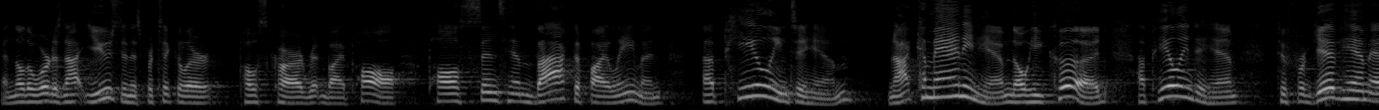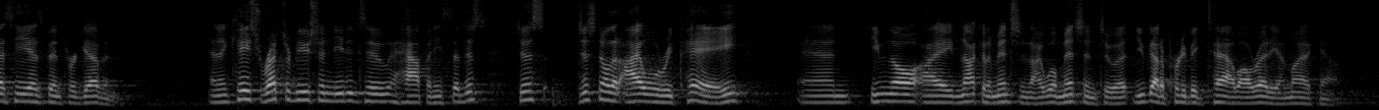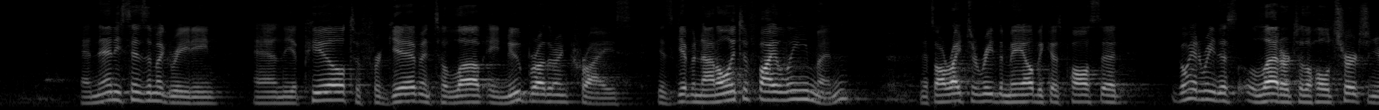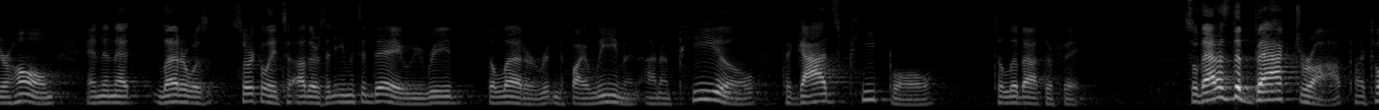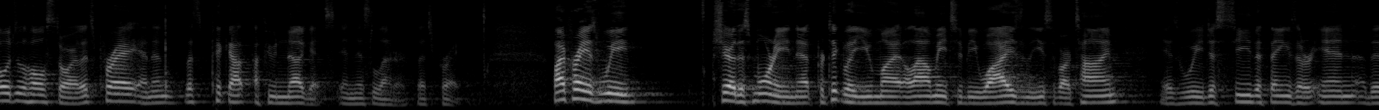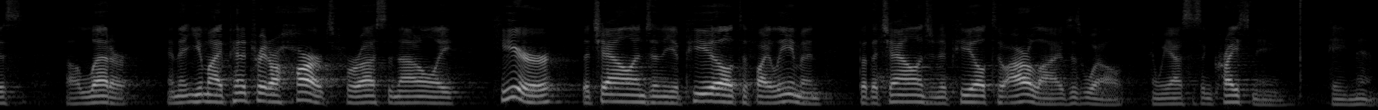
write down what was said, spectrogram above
And though the word is not used in this particular postcard written by Paul, Paul sends him back to Philemon, appealing to him, not commanding him, though he could, appealing to him to forgive him as he has been forgiven. And in case retribution needed to happen, he said, just, just, just know that I will repay. And even though I'm not going to mention it, I will mention to it, you've got a pretty big tab already on my account. And then he sends him a greeting and the appeal to forgive and to love a new brother in Christ is given not only to Philemon, and it's all right to read the mail because Paul said, go ahead and read this letter to the whole church in your home. And then that letter was circulated to others. And even today, we read the letter written to Philemon, an appeal to God's people to live out their faith. So that is the backdrop. I told you the whole story. Let's pray, and then let's pick out a few nuggets in this letter. Let's pray. If I pray as we share this morning that particularly you might allow me to be wise in the use of our time as we just see the things that are in this uh, letter, and that you might penetrate our hearts for us to not only hear the challenge and the appeal to Philemon, but the challenge and appeal to our lives as well. And we ask this in Christ's name. Amen.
